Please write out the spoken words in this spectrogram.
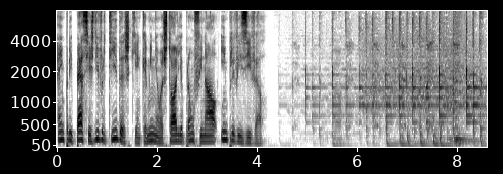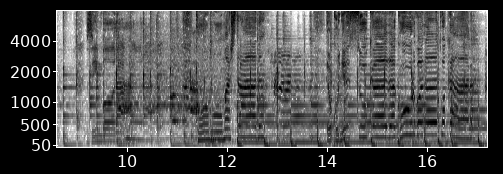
em peripécias divertidas que encaminham a história para um final imprevisível. Embora como uma estrada, eu conheço cada curva da tua cara.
